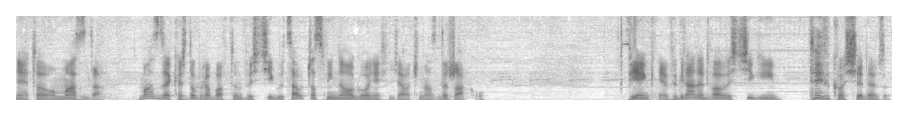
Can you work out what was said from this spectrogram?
Nie, to Mazda. Mazda jakaś dobra była w tym wyścigu. Cały czas mi na ogonie siedziała, czy na zderzaku. Pięknie. Wygrane dwa wyścigi. Tylko 700.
